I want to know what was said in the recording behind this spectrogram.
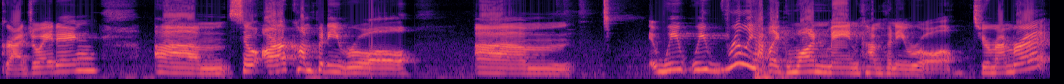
graduating. Um, so, our company rule, um, we, we really have like one main company rule. Do you remember it?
